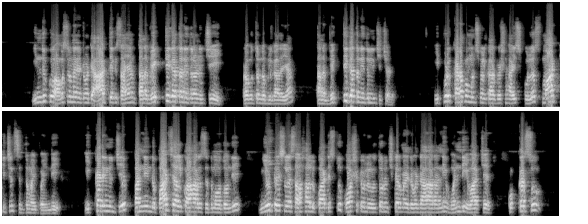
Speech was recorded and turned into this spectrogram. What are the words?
ఇందుకు అవసరమైనటువంటి ఆర్థిక సహాయం తన వ్యక్తిగత నిధుల నుంచి ప్రభుత్వం డబ్బులు కాదయ్యా తన వ్యక్తిగత నిధుల నుంచి ఇచ్చాడు. ఇప్పుడు కడప మున్సిపల్ కార్పొరేషన్ హై స్కూల్లో స్మార్ట్ కిచెన్ సిద్ధమైపోయింది. ఇక్కడి నుంచే పన్నెండు పాఠశాలకు ఆహారం సిద్ధమవుతోంది. న్యూట్రిషనల్ సలహాలు పాటిస్తూ పోషక విలువలతో రుచికరమైనటువంటి ఆహారాన్ని వండి వార్చే కుక్కర్స్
